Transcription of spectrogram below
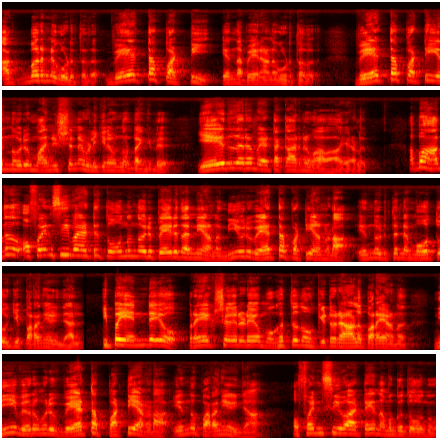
അക്ബറിന് കൊടുത്തത്? വേട്ടപ്പട്ടി എന്ന പേരാണ് കൊടുത്തത്. വേട്ടപ്പട്ടി എന്നൊരു മനുഷ്യനെ വിളിക്കണമെന്നുണ്ടെങ്കിൽ ഏതുതരം വേട്ടക്കാരനുമാവാം അയാൾ അപ്പോൾ അത് ഒഫെൻസീവായിട്ട് തോന്നുന്ന ഒരു പേര് തന്നെയാണ്. നീ ഒരു വേട്ടപ്പട്ടിയാണടാ എന്നൊരുത്തന്റെ മുഖത്ത് നോക്കി പറഞ്ഞു കഴിഞ്ഞാൽ. ഇപ്പൊ എന്റെയോ പ്രേക്ഷകരുടെയോ മുഖത്ത് നോക്കിയിട്ട് ഒരാൾ പറയാണ് നീ വെറും ഒരു വേട്ടപ്പട്ടിയാണടാ എന്ന് പറഞ്ഞു കഴിഞ്ഞാൽ ഒഫെൻസീവായിട്ടേ നമുക്ക് തോന്നൂ.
